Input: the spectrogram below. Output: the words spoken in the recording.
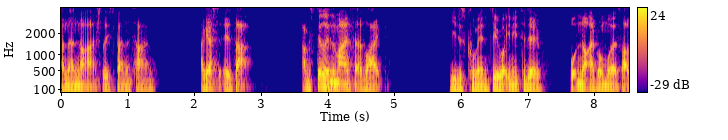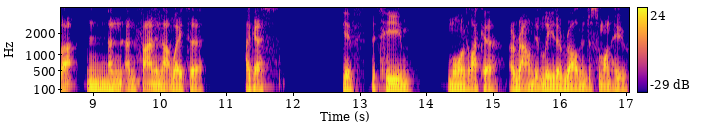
and then not actually spend the time. I guess is that I'm still in the mindset of like you just come in, do what you need to do, but not everyone works like that, Mm. and and finding that way to, I guess, give the team more of like a, a rounded leader rather than just someone who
